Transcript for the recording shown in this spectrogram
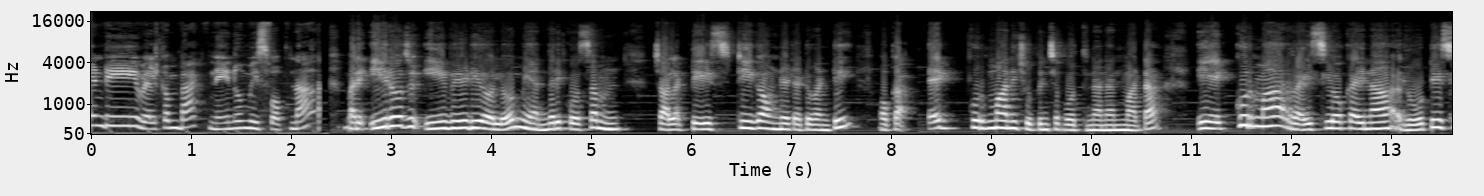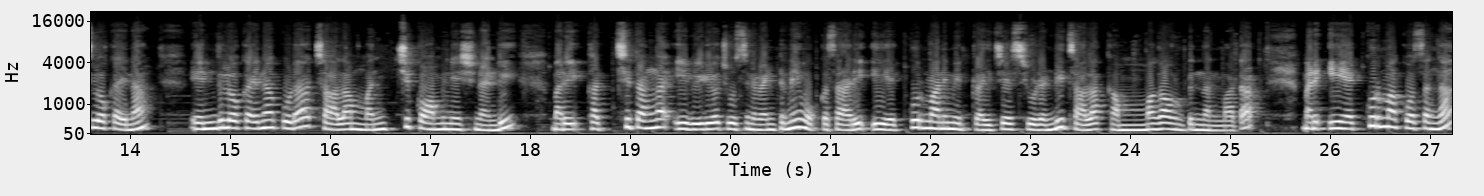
అండి వెల్కమ్ బ్యాక్ నేను మీ స్వప్న. మరి ఈరోజు ఈ వీడియోలో మీ అందరి కోసం చాలా టేస్టీగా ఉండేటటువంటి ఒక ఎగ్ కుర్మాని చూపించబోతున్నాను అనమాట ఈ ఎగ్ కుర్మా రైస్లోకైనా రోటీస్లోకైనా ఎందులోకైనా కూడా చాలా మంచి కాంబినేషన్ అండి. మరి ఖచ్చితంగా ఈ వీడియో చూసిన వెంటనే ఒక్కసారి ఈ ఎగ్ కుర్మాని మీరు ట్రై చేసి చూడండి. చాలా కమ్మగా ఉంటుందన్నమాట. మరి ఈ ఎగ్ కుర్మా కోసంగా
